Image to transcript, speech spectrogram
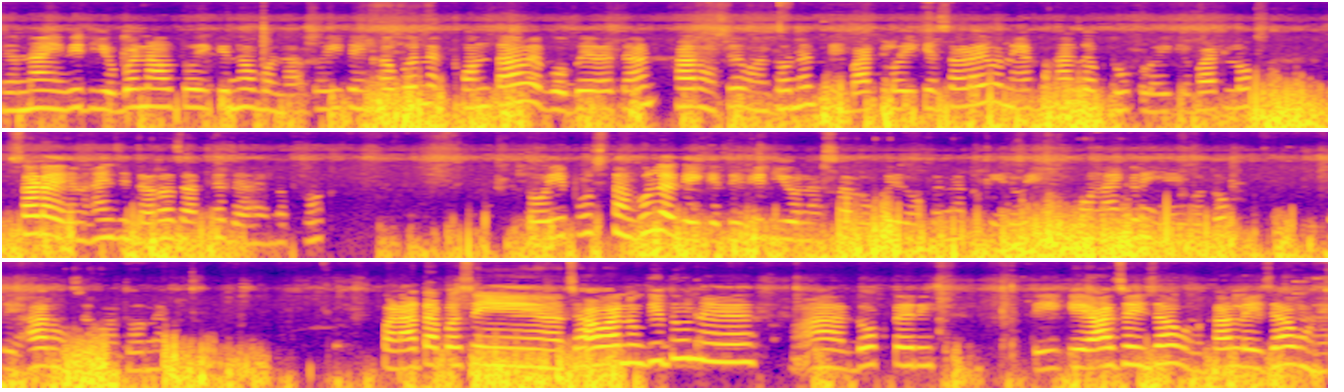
એ ના વીડિયો બનાવતો હોય કે ન બનાવતો એ કંઈ ખબર ને ફોન તો આવે ગો બે દાણ સારું છે, વાંધો નથી. બાટલો એ કે સડાયો ને એક હાજક ઢોકળો એ કે બાટલો સડાય ને હાજી તો રજા થઈ જાય લગભગ. તો એ પૂછતા ભૂલે ગઈ કે તે વિડીયોને ચાલુ કર્યો કે નથી કર્યો એ ફોન આગળ આવ્યો હતો એ સારું છે વાંધો નથી પણ આતા પછી જવાનું કીધું ને આ ડૉક્ટરી તે કે આજે જાઉં ને કાલે જાઉં ને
